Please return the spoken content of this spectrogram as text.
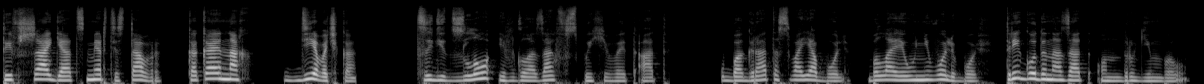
Ты в шаге от смерти, Ставр. Какая нах... девочка? Цедит зло, и в глазах вспыхивает ад. У Баграта своя боль. Была и у него любовь. Три года назад он другим был.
